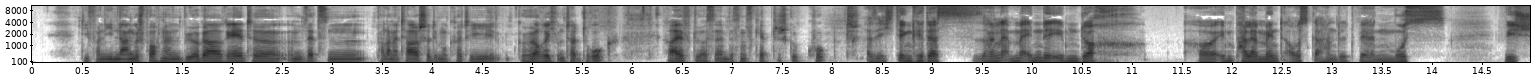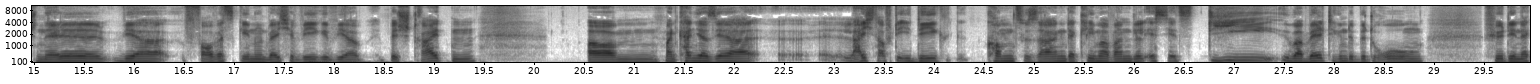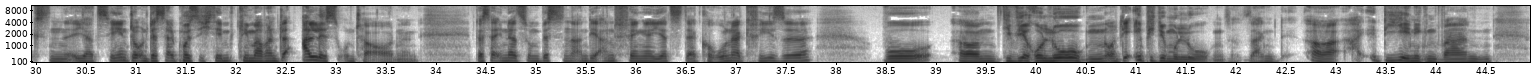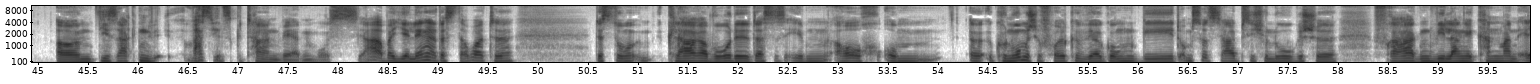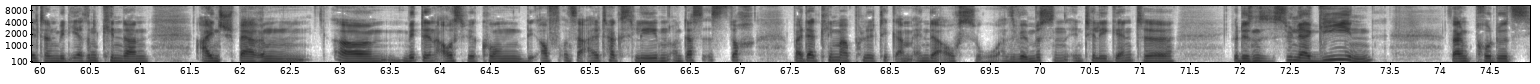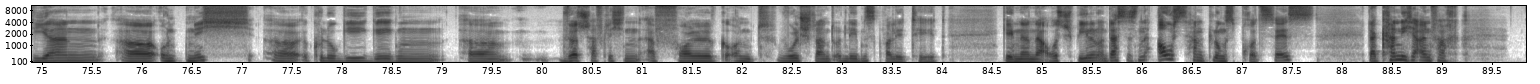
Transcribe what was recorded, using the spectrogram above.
Die von Ihnen angesprochenen Bürgerräte ähm, setzen parlamentarische Demokratie gehörig unter Druck. Ralf, du hast ein bisschen skeptisch geguckt. Also ich denke, dass sagen, am Ende eben doch äh, im Parlament ausgehandelt werden muss, wie schnell wir vorwärts gehen und welche Wege wir bestreiten. Ähm, man kann ja sehr äh, leicht auf die Idee kommen zu sagen, der Klimawandel ist jetzt die überwältigende Bedrohung für die nächsten Jahrzehnte und deshalb muss sich dem Klimawandel alles unterordnen. Das erinnert so ein bisschen an die Anfänge jetzt der Corona-Krise, wo ähm, die Virologen und die Epidemiologen sozusagen äh, diejenigen waren, ähm, die sagten, was jetzt getan werden muss. Ja, aber je länger das dauerte, desto klarer wurde, dass es eben auch um ökonomische Folgewirkungen geht, um sozialpsychologische Fragen, wie lange kann man Eltern mit ihren Kindern einsperren, ähm, mit den Auswirkungen auf unser Alltagsleben. Und das ist doch bei der Klimapolitik am Ende auch so. Also wir müssen intelligente, ich würde sagen, Synergien sagen, produzieren äh, und nicht äh, Ökologie gegen äh, wirtschaftlichen Erfolg und Wohlstand und Lebensqualität gegeneinander ausspielen. Und das ist ein Aushandlungsprozess. Da kann ich einfach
